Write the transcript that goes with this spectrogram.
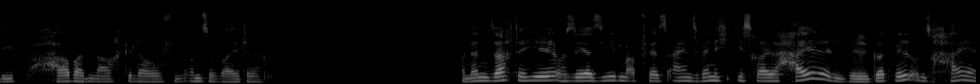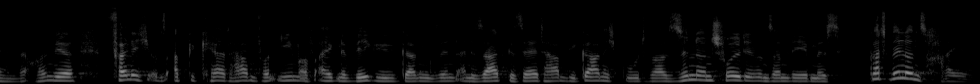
Liebhabern nachgelaufen und so weiter. Und dann sagt er hier, Hosea 7 ab Vers 1, wenn ich Israel heilen will, Gott will uns heilen, auch wenn wir völlig uns abgekehrt haben von ihm, auf eigene Wege gegangen sind, eine Saat gesät haben, die gar nicht gut war, Sünde und Schuld in unserem Leben ist, Gott will uns heilen.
